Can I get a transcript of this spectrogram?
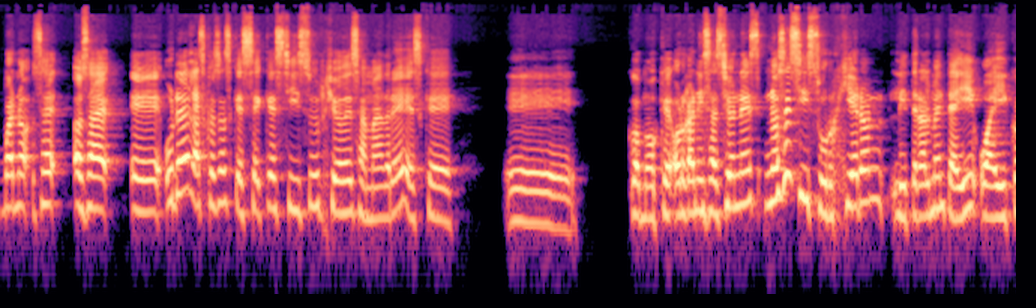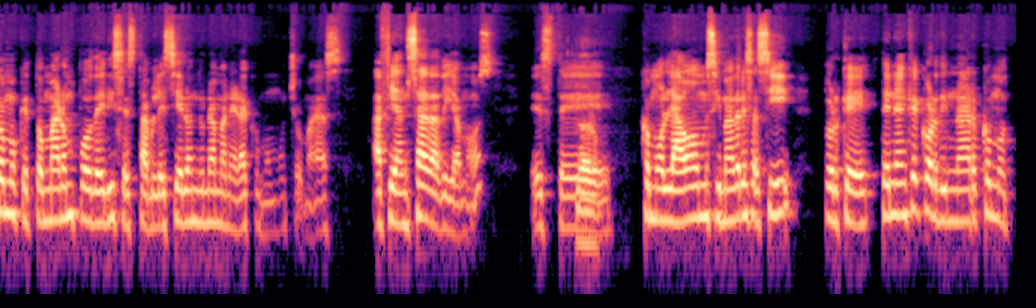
Bueno, o sea, eh, una de las cosas que sé que sí surgió de esa madre es que eh, como que organizaciones, no sé si surgieron literalmente ahí o ahí como que tomaron poder y se establecieron de una manera como mucho más afianzada, digamos, este, como la OMS y madres así, porque tenían que coordinar como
